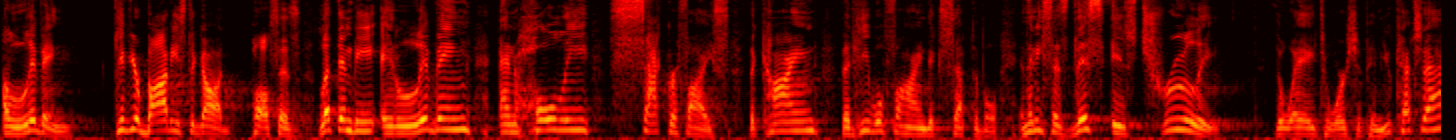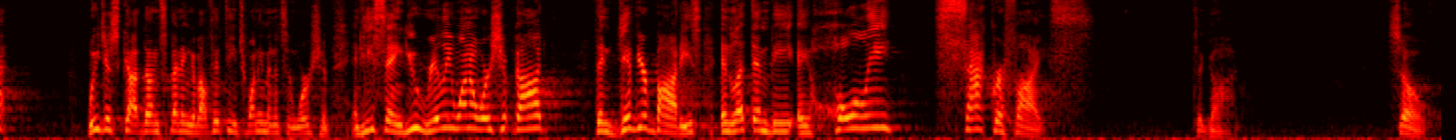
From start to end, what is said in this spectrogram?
a living. Give your bodies to God, Paul says. Let them be a living and holy sacrifice, the kind that he will find acceptable. And then he says, This is truly the way to worship him. You catch that? We just got done spending about 15, 20 minutes in worship. And he's saying, You really want to worship God? Then give your bodies and let them be a holy sacrifice to God. So,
